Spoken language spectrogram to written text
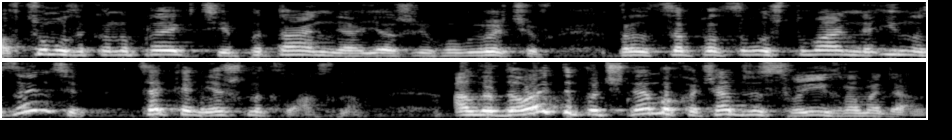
в цьому законопроекті питання, я ж його вивчив, про це працевлаштування іноземців, це, звісно, класно. Але давайте почнемо хоча б зі своїх громадян.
